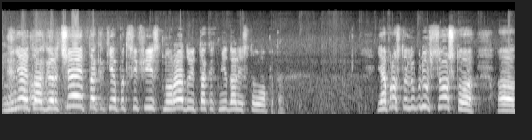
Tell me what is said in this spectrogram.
Меня это огорчает, так как я пацифист, но радует, так как мне дали 100 опыта. Я просто люблю все, что э,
